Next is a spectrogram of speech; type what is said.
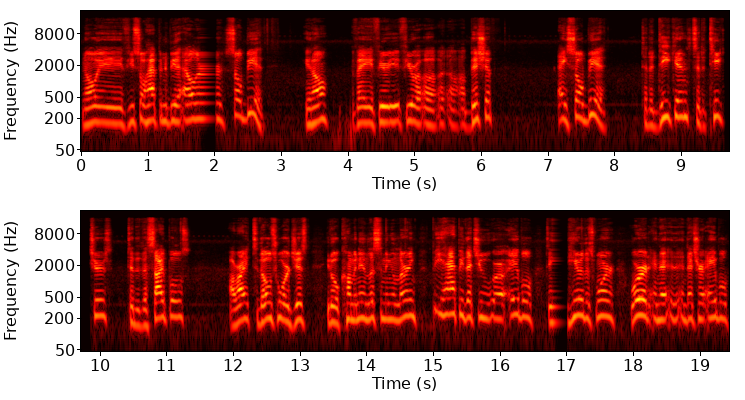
You know, if you so happen to be an elder, so be it. You know, if if you're if you're a, a, a bishop, hey, so be it. To the deacons, to the teachers, to the disciples, all right, to those who are just you know, coming in, listening and learning, be happy that you are able to hear this word, word and that, and that you're able,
